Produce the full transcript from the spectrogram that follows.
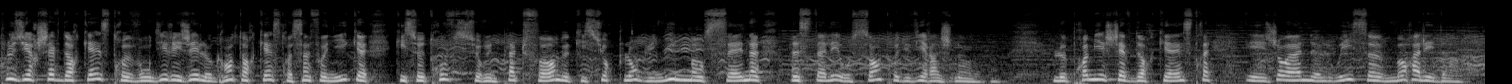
Plusieurs chefs d'orchestre vont diriger le grand orchestre symphonique qui se trouve sur une plateforme qui surplombe une immense scène installée au centre du virage nord. Le premier chef d'orchestre est Johan Luis Moraleda.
